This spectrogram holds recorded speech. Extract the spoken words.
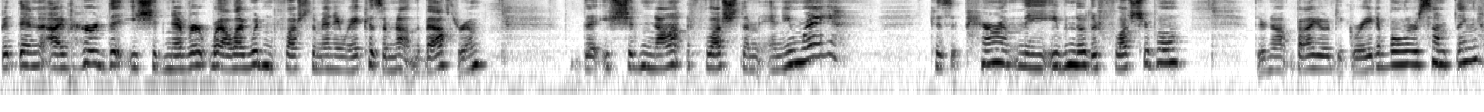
but then I've heard that you should never, well, I wouldn't flush them anyway because I'm not in the bathroom, that you should not flush them anyway because apparently even though they're flushable, they're not biodegradable or something.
